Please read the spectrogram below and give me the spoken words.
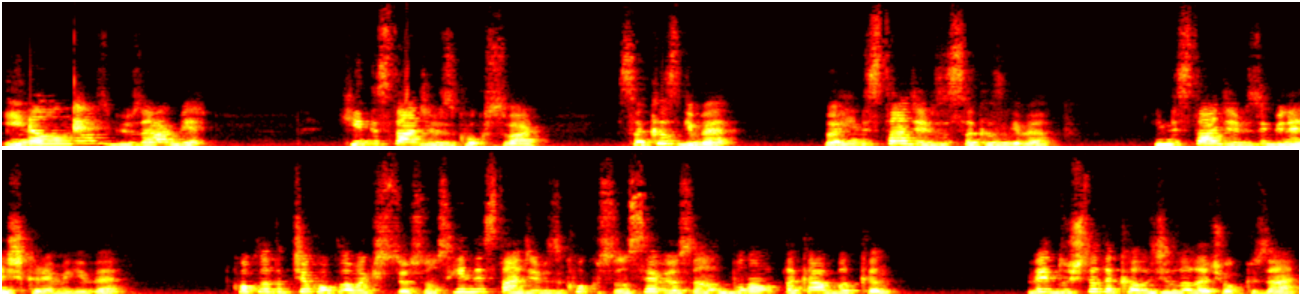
İnanılmaz güzel bir Hindistan cevizi kokusu var. Sakız gibi. Böyle Hindistan cevizi sakız gibi. Hindistan cevizi güneş kremi gibi. Kokladıkça koklamak istiyorsunuz. Hindistan cevizi kokusunu seviyorsanız buna mutlaka bakın. Ve duşta da kalıcılığı da çok güzel.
